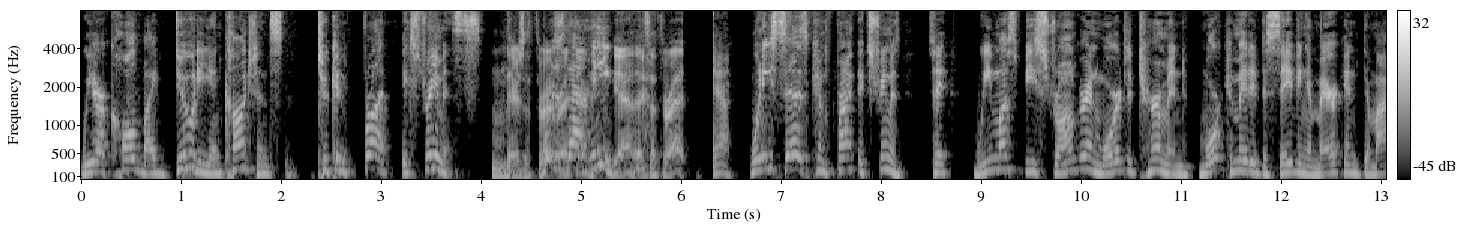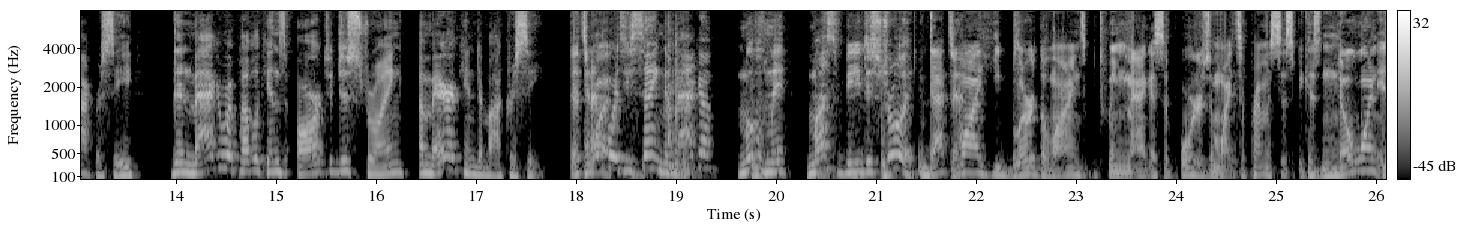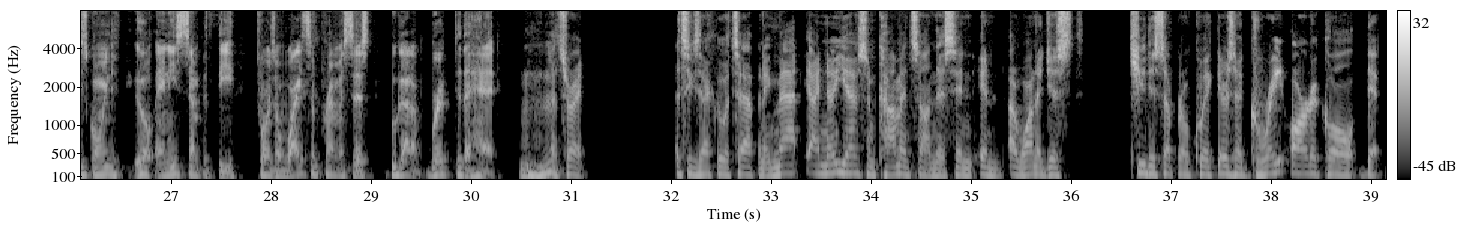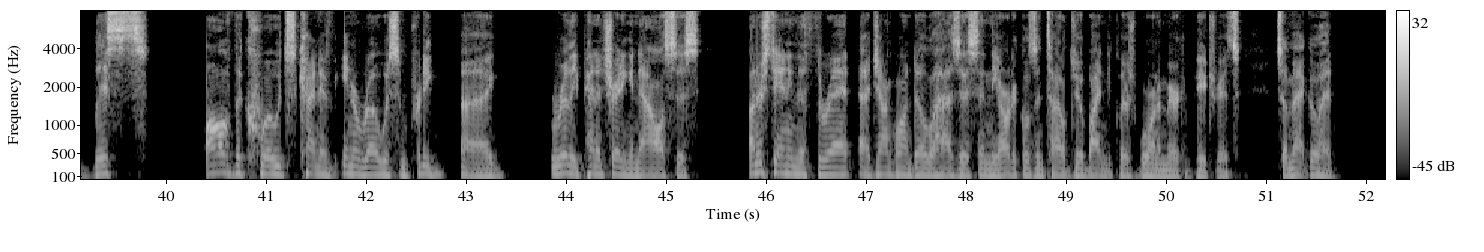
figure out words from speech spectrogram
We are called by duty and conscience to confront extremists. Mm-hmm. There's a threat What does right that there. mean? Yeah, that's a threat. Yeah. When he says confront extremists, say we must be stronger and more determined, more committed to saving American democracy than MAGA Republicans are to destroying American democracy. That's In why. other words, he's saying the MAGA movement must be destroyed. That's Yeah. why he blurred the lines between MAGA supporters and white supremacists because no one is going to feel any sympathy towards a white supremacist who got a brick to the head. Mhm. That's right. That's exactly what's happening. Matt, I know you have some comments on this, and, and I want to just cue this up real quick. There's a great article that lists all of the quotes kind of in a row with some pretty, uh, really penetrating analysis. Understanding the threat, uh, John Guandolo has this, and the article's entitled Joe Biden Declares War on American Patriots. So, Matt, go ahead.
